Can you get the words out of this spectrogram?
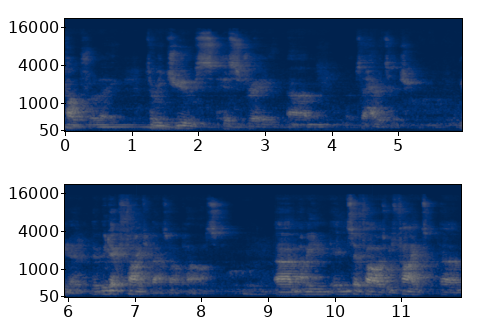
culturally to reduce history um, to heritage. You know, that we don't fight about our past. Um, I mean, insofar as we fight um,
